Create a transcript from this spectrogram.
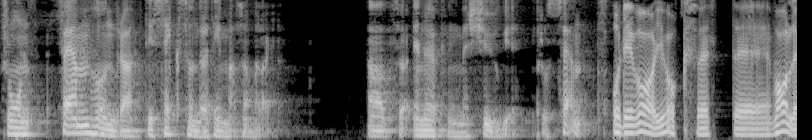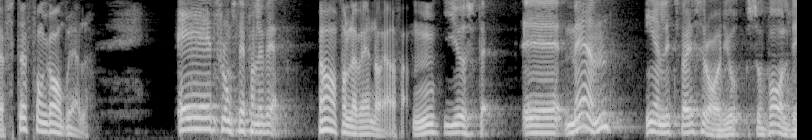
Från 500 till 600 timmar sammanlagt. Alltså en ökning med 20 procent. Och det var ju också ett eh, vallöfte från Gabriel. Eh, från Stefan Löfven. Ja, från Löfven då i alla fall. Mm. Just det. Eh, men enligt Sveriges Radio så valde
